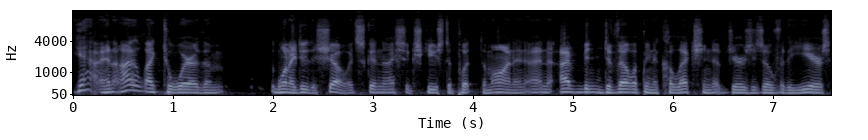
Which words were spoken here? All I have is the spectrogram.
Yeah, and I like to wear them when I do the show. It's a nice excuse to put them on. And, and I've been developing a collection of jerseys over the years.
